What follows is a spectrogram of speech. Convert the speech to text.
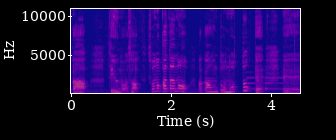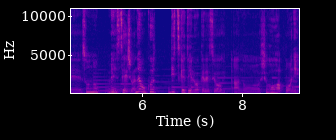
がっていうのはさその方のアカウントを乗っ取って、えー、そのメッセージをね送りつけているわけですよあの四方八方に。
